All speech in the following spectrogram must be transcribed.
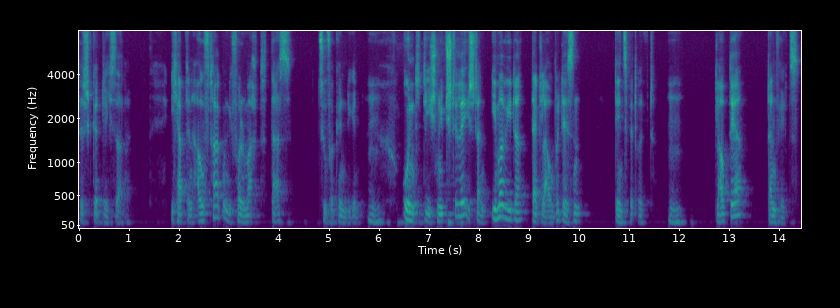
das ist göttliche Sache. Ich habe den Auftrag und die Vollmacht, das zu verkündigen. Mhm. Und die Schnittstelle ist dann immer wieder der Glaube dessen, den es betrifft. Mhm. Glaubt er, dann will's.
